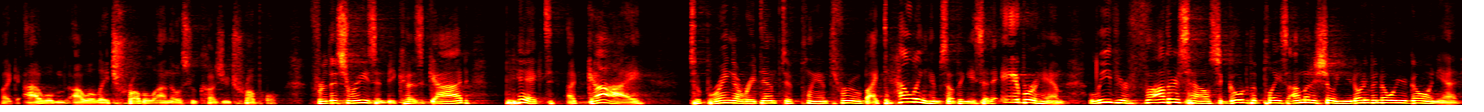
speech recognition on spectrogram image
Like I will I will lay trouble on those who cause you trouble. For this reason, because God picked a guy to bring a redemptive plan through by telling him something. He said, Abraham, leave your father's house and go to the place I'm going to show you. You don't even know where you're going yet.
